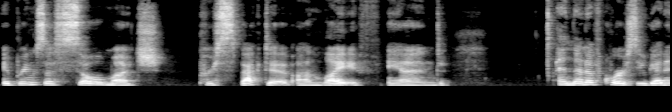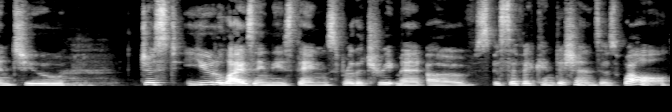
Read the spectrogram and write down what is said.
It brings us so much perspective on life. And and then, of course, you get into just utilizing these things for the treatment of specific conditions as well.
